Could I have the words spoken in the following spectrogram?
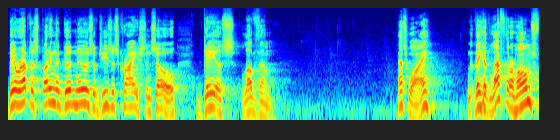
They were up to spreading the good news of Jesus Christ, and so Gaius loved them. That's why they had left their homes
